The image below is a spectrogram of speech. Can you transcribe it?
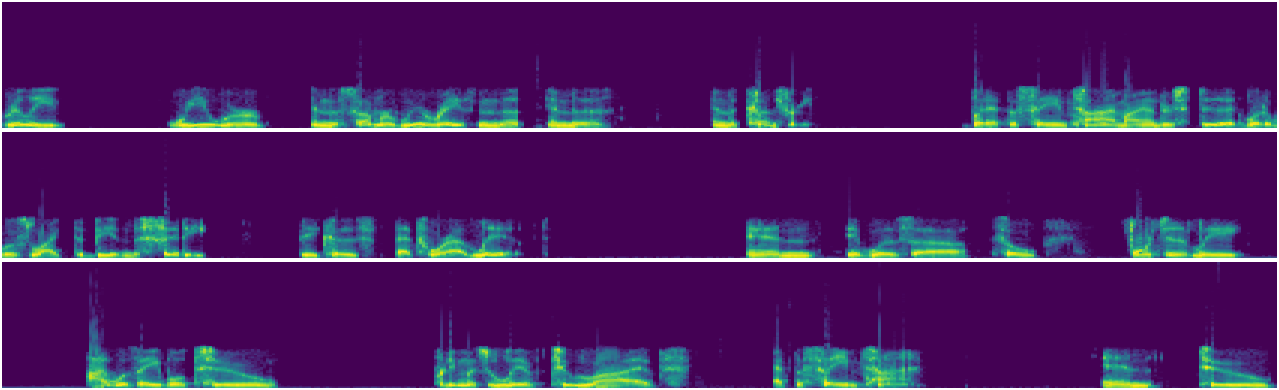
really, we were in the summer. We were raised in the in the in the country, but at the same time, I understood what it was like to be in the city because that's where I lived and it was uh, so. Fortunately, I was able to pretty much live two lives at the same time, and to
